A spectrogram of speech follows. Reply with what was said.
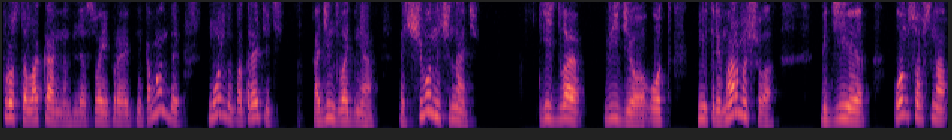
просто локально для своей проектной команды можно потратить один-два дня. Значит, с чего начинать? Есть два видео от Дмитрия Мармышева, где он, собственно,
